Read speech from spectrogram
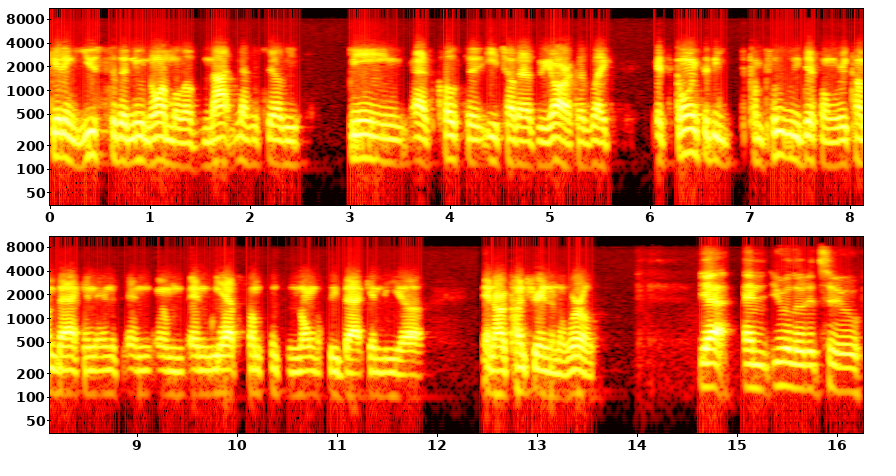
getting used to the new normal of not necessarily being as close to each other as we are because like it's going to be completely different when we come back and and and um, and we have some sense of normalcy back in the uh, in our country and in the world. Yeah, and you alluded to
